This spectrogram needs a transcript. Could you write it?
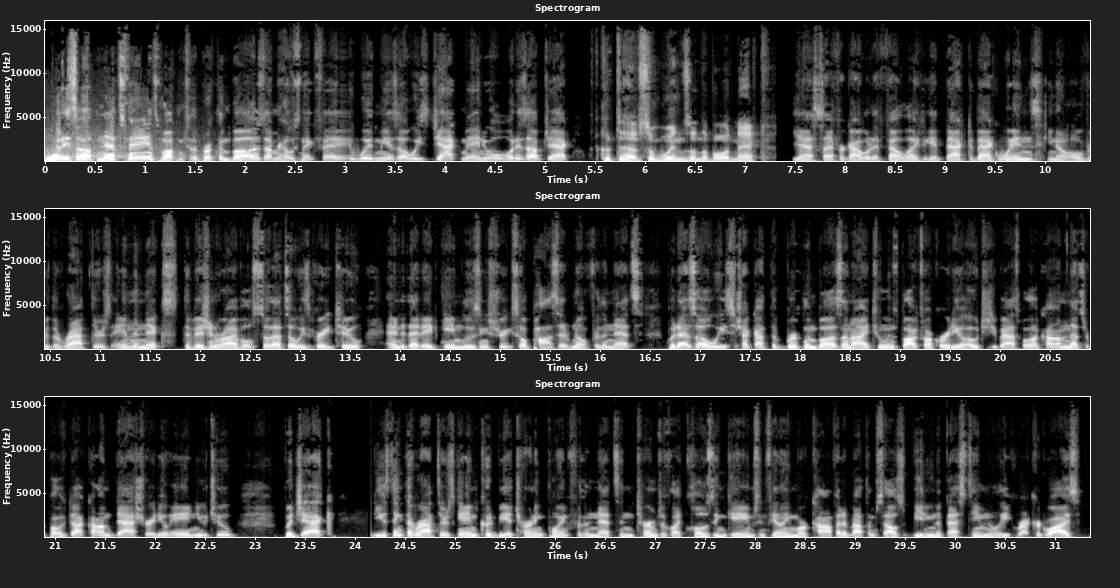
What is up, Nets fans? Welcome to the Brooklyn Buzz. I'm your host, Nick Fay. With me, as always, Jack Manuel. What is up, Jack? Good to have some wins on the board, Nick. Yes, I forgot what it felt like to get back to back wins, you know, over the Raptors and the Knicks, division rivals. So that's always great too. Ended that eight game losing streak. So a positive note for the Nets. But as always, check out the Brooklyn Buzz on iTunes, Blog Talk Radio, OTGBasketball.com, NetsRepublic.com, Dash Radio, and YouTube. But Jack, do you think the Raptors game could be a turning point for the Nets in terms of like closing games and feeling more confident about themselves, beating the best team in the league record wise?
